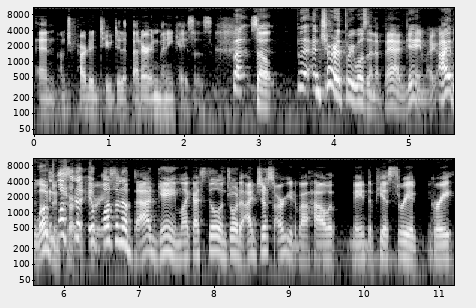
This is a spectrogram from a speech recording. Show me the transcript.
and Uncharted 2 did it better in many cases. But so. But Uncharted 3 wasn't a bad game. Like, I loved it Uncharted a, It wasn't a bad game. Like I still enjoyed it. I just argued about how it made the PS3 a great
